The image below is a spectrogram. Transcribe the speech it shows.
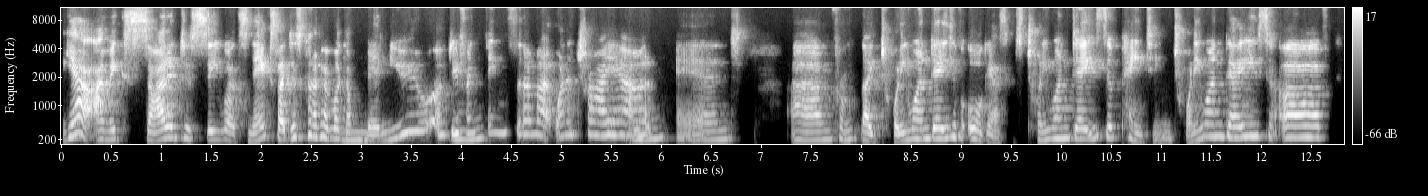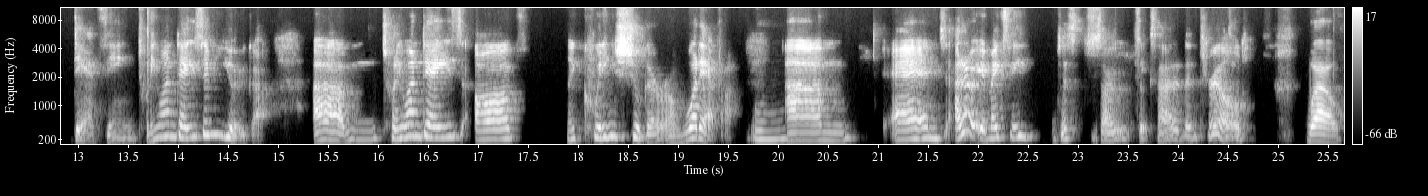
yeah, I'm excited to see what's next. I just kind of have like a Mhm. menu of different things that I might want to try out. Mhm. And um, from like 21 days of orgasms, 21 days of painting, 21 days of dancing, 21 days of yoga, um, 21 days of like quitting sugar or whatever. Mhm. Um, and I don't know, it makes me just so excited and thrilled. Wow.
